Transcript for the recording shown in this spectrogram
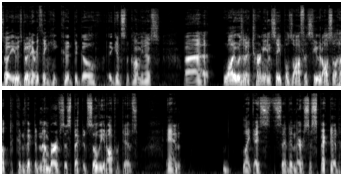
So he was doing everything he could to go against the communists. Uh, while he was an attorney in Saypol's office, he would also help to convict a number of suspected Soviet operatives. And like I said in there, suspected.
